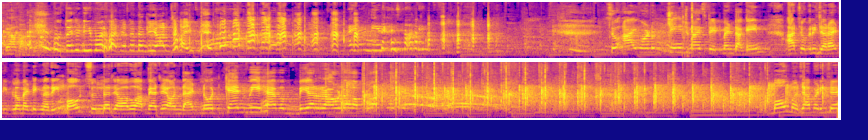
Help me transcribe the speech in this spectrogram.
ક્યાં બાત હું તો જે ડી બોલવા જતો તો કે your choice I don't need a choice so I want to change my statement again આ છોકરી જરાય ડિપ્લોમેટિક નથી બહુ જ સુંદર જવાબો આપ્યા છે on that note can we have a big round of applause બહુ મજા પડી છે.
